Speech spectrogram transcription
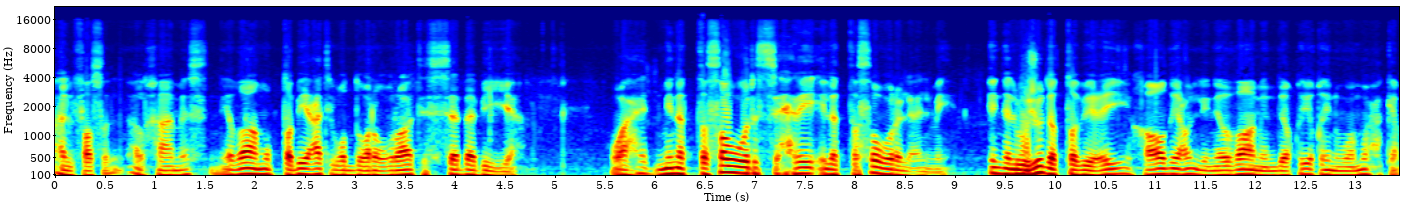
الفصل الخامس نظام الطبيعة والضرورات السببية واحد من التصور السحري إلى التصور العلمي إن الوجود الطبيعي خاضع لنظام دقيق ومحكم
